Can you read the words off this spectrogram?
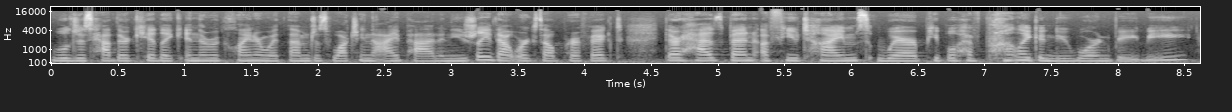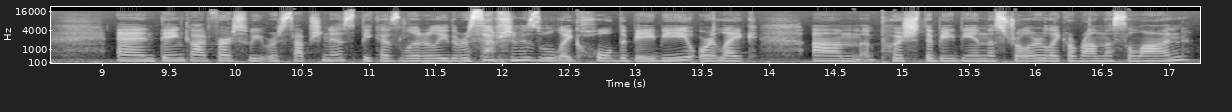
will just have their kid like in the recliner with them, just watching the iPad. And usually that works out perfect. There has been a few times where people have brought like a newborn baby. And thank God for our sweet receptionist because literally the receptionist will like hold the baby or like um, push the baby in the stroller like around the salon.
